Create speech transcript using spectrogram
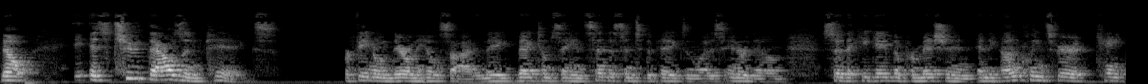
Now it's two thousand pigs were feeding on there on the hillside, and they begged him, saying, "Send us into the pigs and let us enter them." So that he gave them permission, and the unclean spirit came,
